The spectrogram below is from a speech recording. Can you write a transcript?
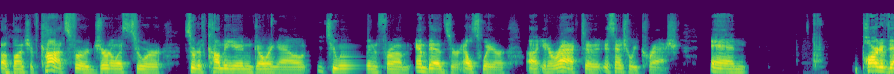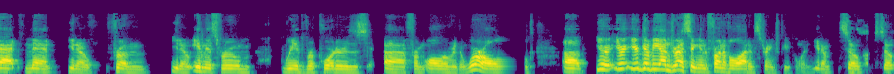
a, bunch of cots for journalists who were sort of coming in, going out to and from embeds or elsewhere uh, in Iraq to essentially crash. And part of that meant, you know, from you know in this room with reporters uh, from all over the world, uh, you're you're, you're going to be undressing in front of a lot of strange people, and you know, so so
